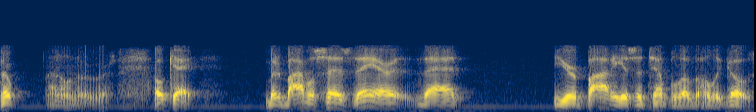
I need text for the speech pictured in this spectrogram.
Nope, I don't know the verse. Okay, but the Bible says there that your body is a temple of the Holy Ghost.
